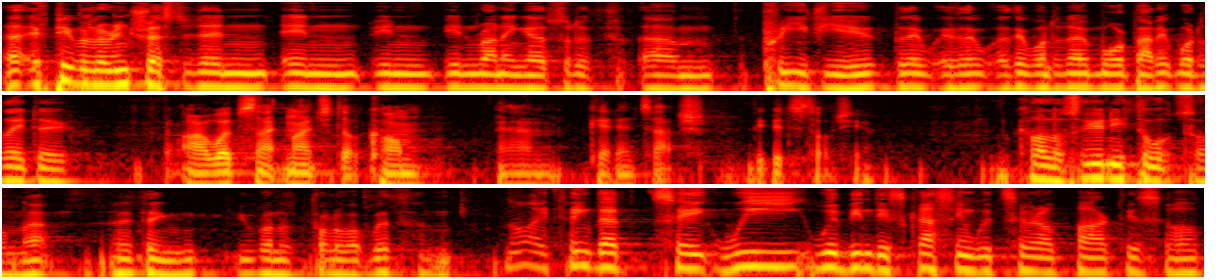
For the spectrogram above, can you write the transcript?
Uh, if people are interested in, in, in, in running a sort of um, preview, they, if, they, if they want to know more about it, what do they do? Our website, Nige.com. Um, get in touch. It'd be good to talk to you. Carlos, any thoughts on that? Anything you want to follow up with? No, I think that say we we've been discussing with several parties, so,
